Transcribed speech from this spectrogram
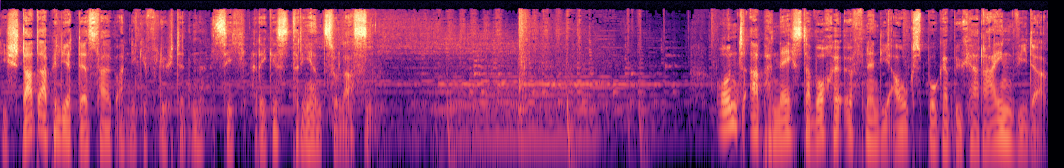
Die Stadt appelliert deshalb an die Geflüchteten, sich registrieren zu lassen. Und ab nächster Woche öffnen die Augsburger Büchereien wieder.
